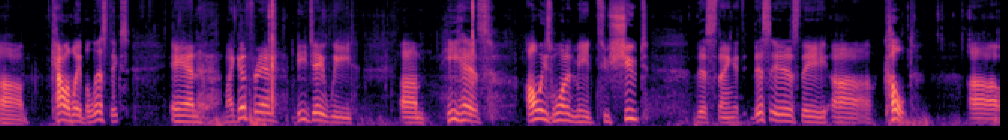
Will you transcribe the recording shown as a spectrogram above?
uh, Callaway Ballistics. And my good friend, DJ Weed, um, he has always wanted me to shoot this thing. This is the uh, Colt uh,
